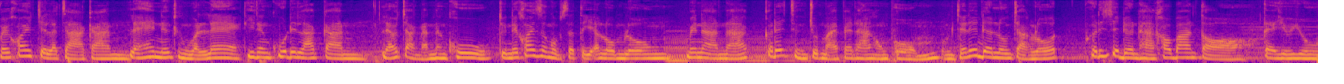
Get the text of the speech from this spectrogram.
ค่อย ๆ เจรจากัน และให้นึกถึงวันแรกที่ทั้งคู่ได้รักกัน แล้วจากนั้นทั้งคู่ จึงได้ค่อยสงบสติอารมณ์ลง ไม่นานนักก็ได้ถึงจุดหมายปลายทางของผม ผมจะได้เดินลงจากรถ เพื่อที่จะเดินทางเข้าบ้านต่อ แต่อยู่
